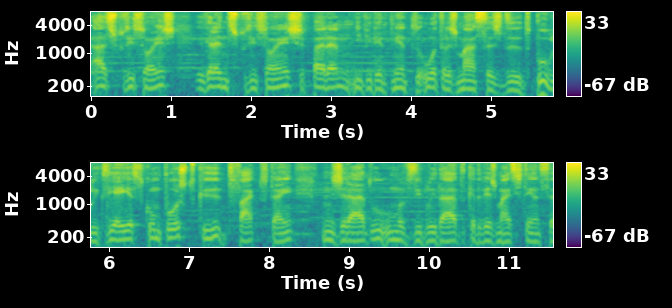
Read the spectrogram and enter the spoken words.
às exposições, grandes exposições para, evidentemente, outras massas de, de públicos. E é esse composto que, de facto, tem gerado uma visibilidade cada vez mais extensa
